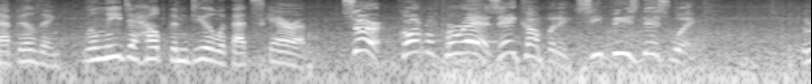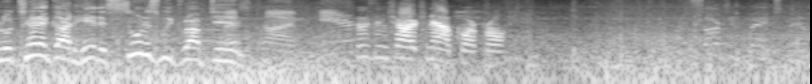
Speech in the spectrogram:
That building. We'll need to help them deal with that scarab. Sir, Corporal Perez, A Company. CP's this way. The lieutenant got hit as soon as we dropped in. Time here. Who's in charge now, Corporal? Sergeant Banks, ma'am.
